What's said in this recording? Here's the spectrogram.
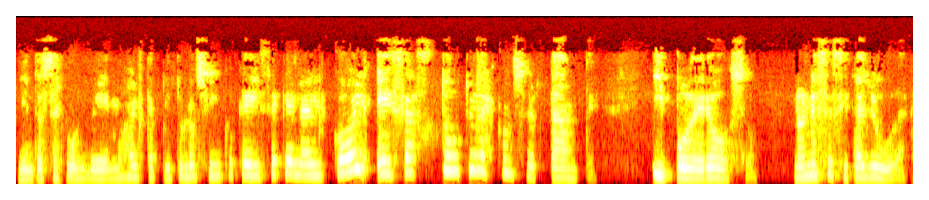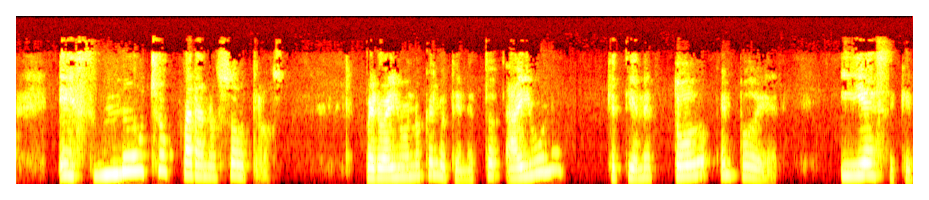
Y entonces volvemos al capítulo 5 que dice que el alcohol es astuto y desconcertante y poderoso. No necesita ayuda. Es mucho para nosotros. Pero hay uno que lo tiene hay uno que tiene todo el poder. Y ese que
